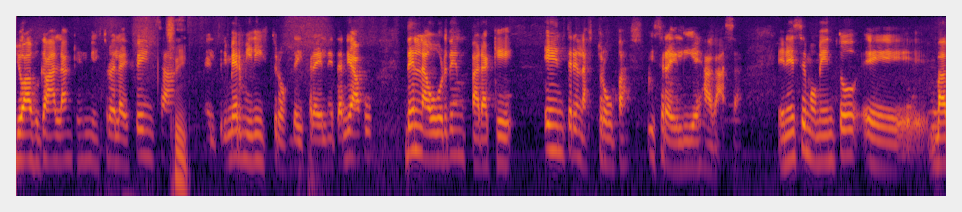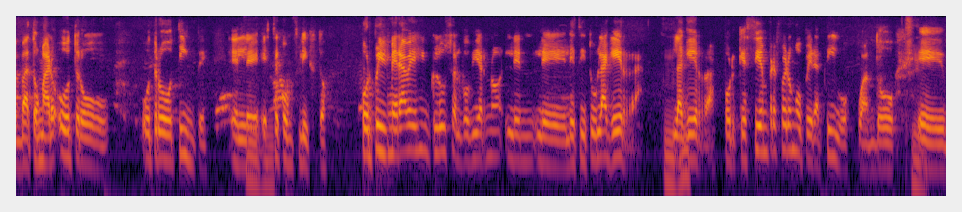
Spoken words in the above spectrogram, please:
Joab Galan, que es el ministro de la Defensa, el primer ministro de Israel, Netanyahu, den la orden para que entren las tropas israelíes a Gaza. En ese momento eh, va, a tomar otro, otro tinte este conflicto. Por primera vez incluso el gobierno le, titula guerra, la guerra, porque siempre fueron operativos cuando eh,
